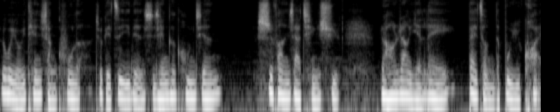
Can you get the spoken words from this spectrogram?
如果有一天想哭了，就给自己一点时间跟空间，释放一下情绪，然后让眼泪带走你的不愉快。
